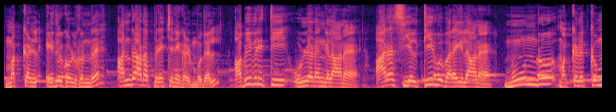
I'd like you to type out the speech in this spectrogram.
மக்கள் எதிர்கொள்கின்ற அன்றாட பிரச்சனைகள் முதல் அபிவிருத்தி உள்ளடங்கலான அரசியல் தீர்வு வரையிலான மூன்று மக்களுக்கும்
